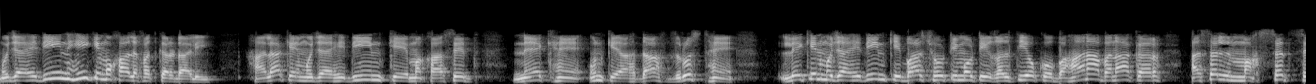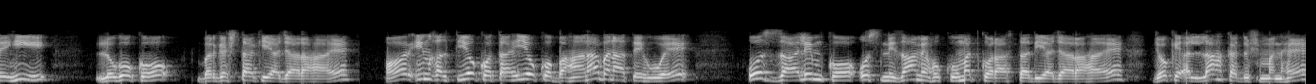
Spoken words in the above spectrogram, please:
مجاہدین ہی کی مخالفت کر ڈالی۔ حالانکہ مجاہدین کے مقاصد نیک ہیں، ان کے اہداف درست ہیں، لیکن مجاہدین کی بعض چھوٹی موٹی غلطیوں کو بہانہ بنا کر اصل مقصد سے ہی لوگوں کو برگشتہ کیا جا رہا ہے۔ اور ان غلطیوں کو، تاہیوں کو بہانہ بناتے ہوئے اس ظالم کو، اس نظام حکومت کو راستہ دیا جا رہا ہے جو کہ اللہ کا دشمن ہے،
